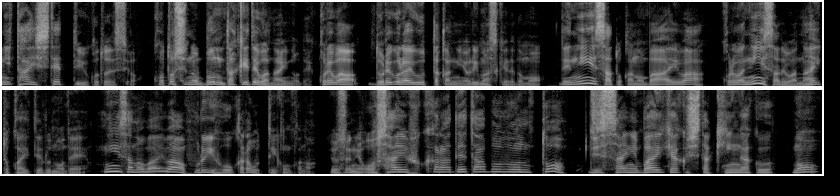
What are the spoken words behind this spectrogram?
に対してっていうことですよ。今年の分だけではないので、これはどれぐらい売ったかによりますけれども、で、NISA とかの場合は、これは NISA ではないと書いてるので、NISA の場合は古い方から売っていくんかな。要するに、お財布から出た部分と、実際に売却した金額の、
